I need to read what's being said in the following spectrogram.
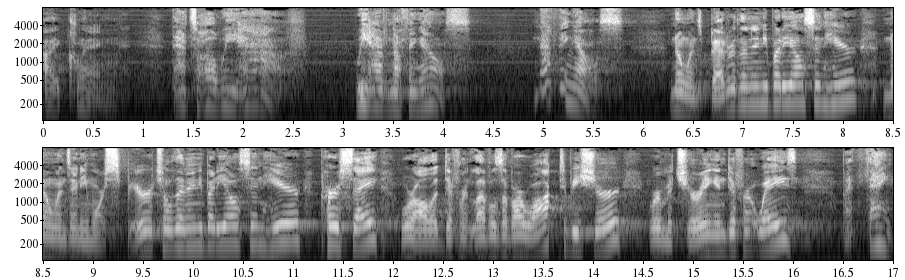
I cling. That's all we have. We have nothing else. Nothing else. No one's better than anybody else in here. No one's any more spiritual than anybody else in here, per se. We're all at different levels of our walk, to be sure. We're maturing in different ways. But thank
